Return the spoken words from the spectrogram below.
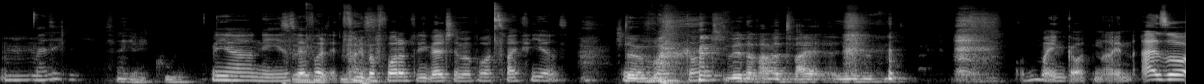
Hm, weiß ich nicht. Das finde ich eigentlich cool. Ja, nee, das, wäre voll, voll überfordernd für die Welt. Stell dir mal vor, zwei Viers. Stell dir oh mein Gott. würden auf einmal zwei äh, Oh mein Gott, nein. Also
